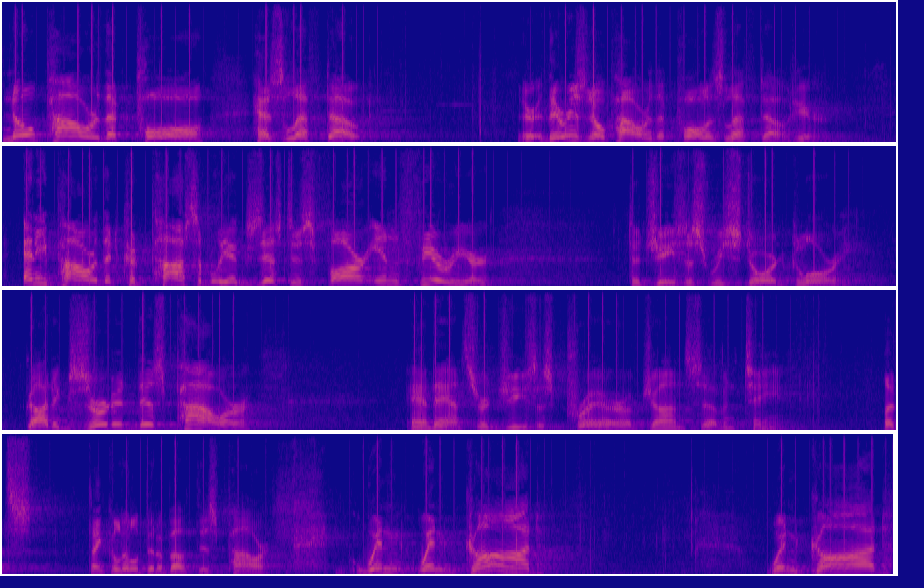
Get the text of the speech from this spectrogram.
No power that Paul has left out. There, there is no power that Paul has left out here. Any power that could possibly exist is far inferior to Jesus' restored glory. God exerted this power and answered Jesus' prayer of John 17. Let's think a little bit about this power. When, when God when God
